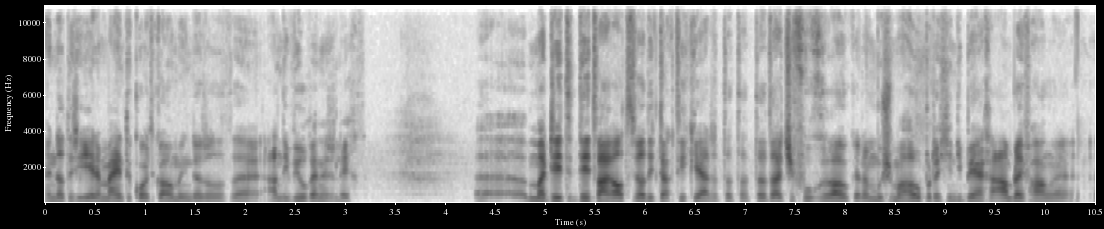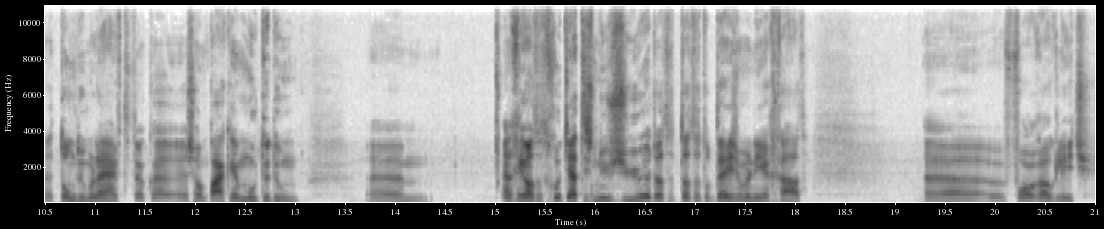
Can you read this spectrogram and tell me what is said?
En dat is eerder mijn tekortkoming dan dat het aan die wielrenners ligt. Maar dit, dit waren altijd wel die tactieken. Ja, dat, dat, dat, dat had je vroeger ook. En dan moest je maar hopen dat je in die bergen aan bleef hangen. Tom Dumoulin heeft het ook uh, zo'n paar keer moeten doen. Um, en dat ging altijd goed. Ja, het is nu zuur dat het, dat het op deze manier gaat. Voor Roglic.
